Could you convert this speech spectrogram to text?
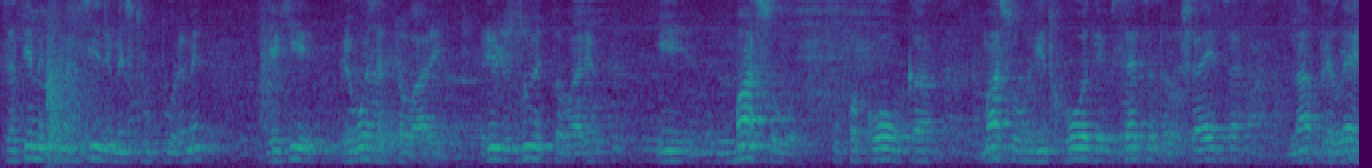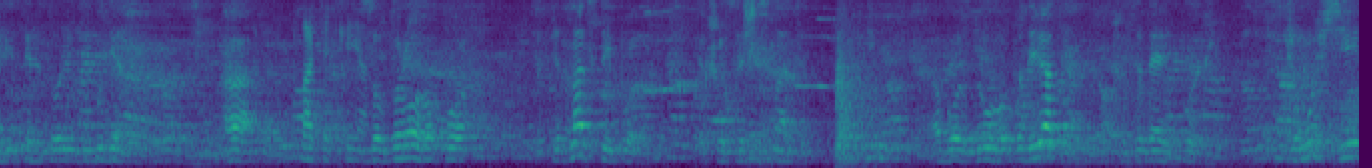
за тими комерційними структурами, які привозять товари, реалізують товари і масово упаковка, масово відходи, все це залишається на прилеглій території до будинку. А з второго по 15 поверх, якщо це 16 або з другого по 9, якщо це 9 поверхів. Чомусь всі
